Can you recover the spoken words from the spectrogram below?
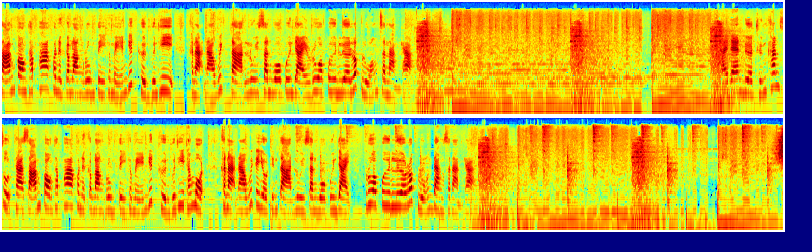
3 กองทัพภาคผนึกกำลังรุมตีเขมรยึดคืนพื้นที่ ขณะนาวิกตาดลุยซันโวปืนใหญ่ รัวปืนเรือลบหลวงสนั่นค่ะชายแดนเดือดถึงขั้นสุดค่ะ 3 กองทัพภาคผนึกกำลังรุมตีเขมรยึดคืนพื้นที่ทั้งหมด ขณะนาวิกโยธินตาดลุยซันโวปืนใหญ่ รัวปืนเรือรบหลวงดังสนั่นค่ะ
